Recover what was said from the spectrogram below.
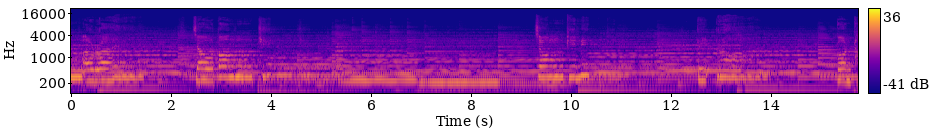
ำอะไร เจ้าต้องคิด จงพินิจติรอก่อนท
